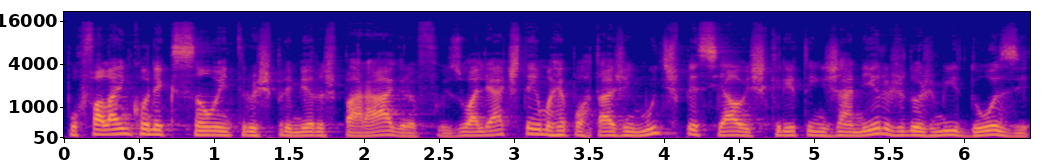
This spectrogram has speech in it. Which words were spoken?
Por falar em conexão entre os primeiros parágrafos, o Aliat tem uma reportagem muito especial escrita em janeiro de 2012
